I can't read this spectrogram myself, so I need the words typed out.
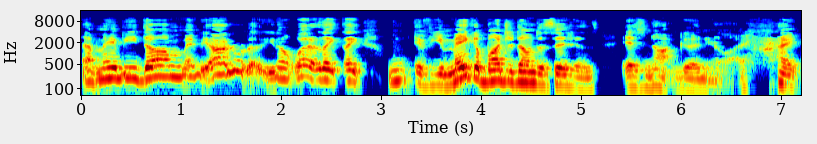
that may be dumb. Maybe I don't know. You know what? Like like if you make a bunch of dumb decisions, it's not good in your life, right?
